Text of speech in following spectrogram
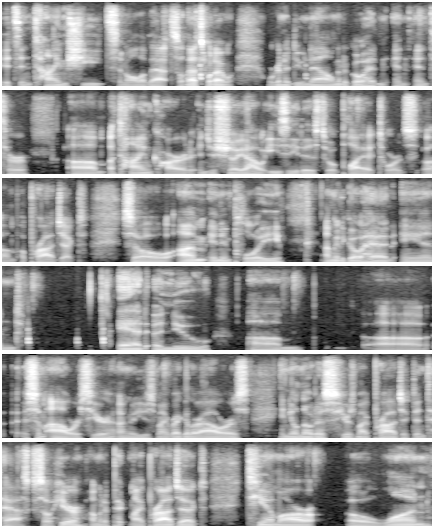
it's in timesheets and all of that. So that's what I we're going to do now. I'm going to go ahead and, and enter um, a time card and just show you how easy it is to apply it towards um, a project. So I'm an employee. I'm going to go ahead and add a new um, uh, some hours here. I'm going to use my regular hours and you'll notice here's my project and task. So here I'm going to pick my project TMR01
